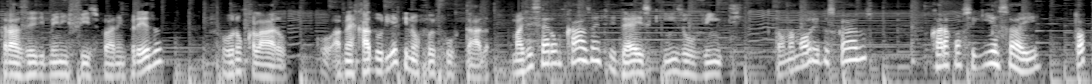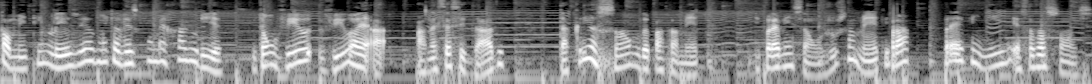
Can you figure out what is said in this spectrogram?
trazer de benefício para a empresa? Foram, claro, a mercadoria que não foi furtada. Mas esse era um caso entre 10, 15 ou 20. Então, na maioria dos casos, o cara conseguia sair totalmente ileso e muitas vezes com mercadoria. Então, viu, viu a, a necessidade da criação do departamento de prevenção, justamente para prevenir essas ações.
